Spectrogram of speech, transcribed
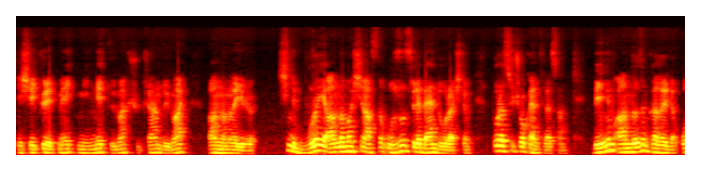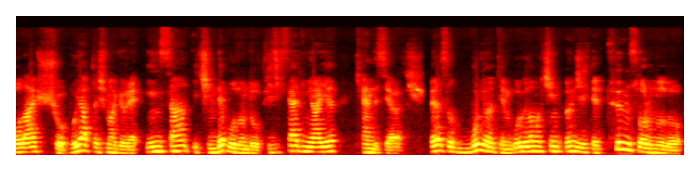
teşekkür etmek, minnet duymak, şükran duymak anlamına geliyor. Şimdi burayı anlamak için aslında uzun süre ben de uğraştım. Burası çok enteresan. Benim anladığım kadarıyla olay şu. Bu yaklaşıma göre insan içinde bulunduğu fiziksel dünyayı kendisi yaratır. Velhasıl bu yöntemi uygulamak için öncelikle tüm sorumluluğu,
